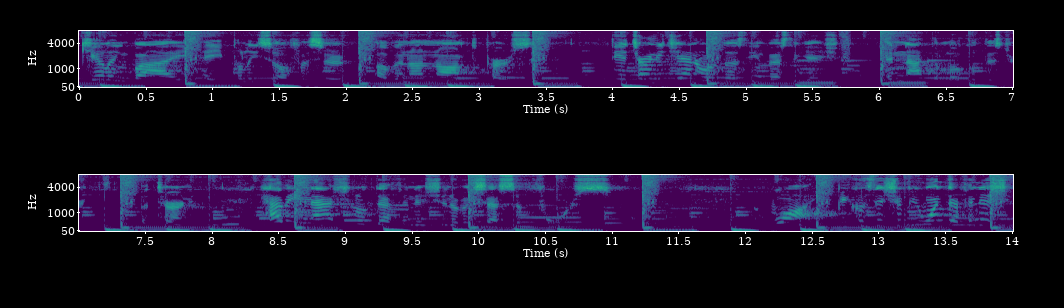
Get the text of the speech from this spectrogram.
killing by a police officer of an unarmed person, the Attorney General does the investigation and not the local district attorney. Have a national definition of excessive force. Why? Because there should be one definition.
